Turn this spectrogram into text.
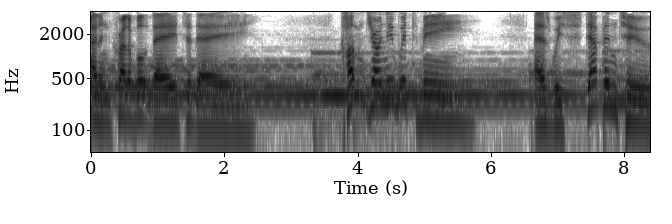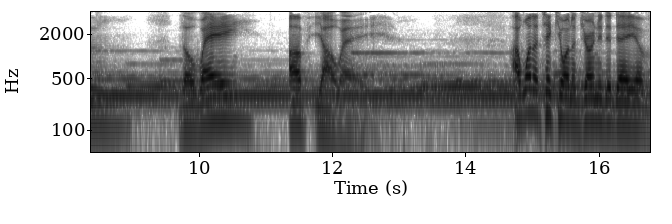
an incredible day today. Come journey with me as we step into the way of Yahweh. I want to take you on a journey today of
